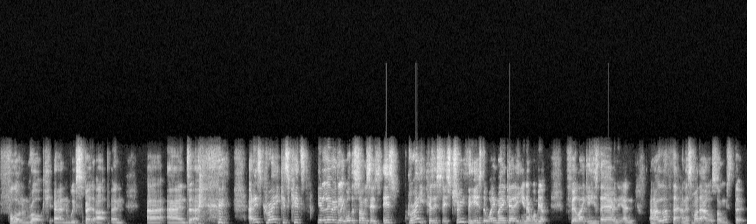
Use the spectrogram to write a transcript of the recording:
full on rock, and we've sped up and uh, and uh, and it's great because kids, you know, lyrically, what the song says is great because it's it's truth. He's the waymaker. You know, when we don't feel like he's there, and and and I love that. And there's some other adult songs that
